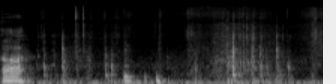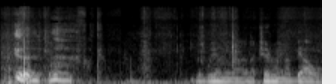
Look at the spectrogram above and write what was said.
Uh, Богуя ми на, на черно и на бяло.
